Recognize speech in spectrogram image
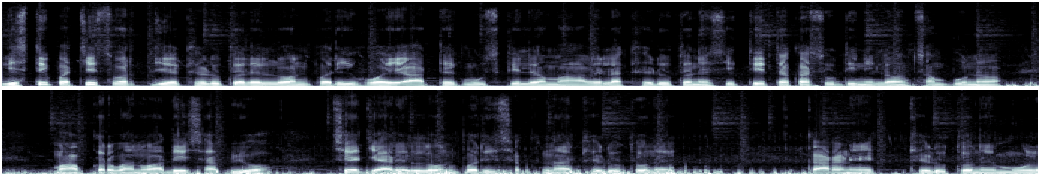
વીસથી પચીસ વર્ષ જે ખેડૂતોએ લોન ભરી હોય, આર્થિક મુશ્કેલીઓમાં આવેલા ખેડૂતોને સિત્તેર ટકા સુધીની લોન સંપૂર્ણ માફ કરવાનો આદેશ આપ્યો છે. જ્યારે લોન ભરી શકનાર ખેડૂતોને કારણે ખેડૂતોને મૂળ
